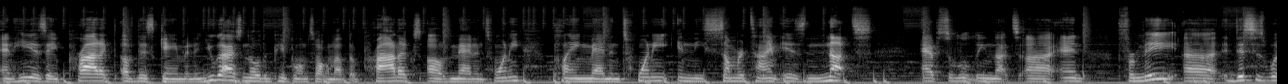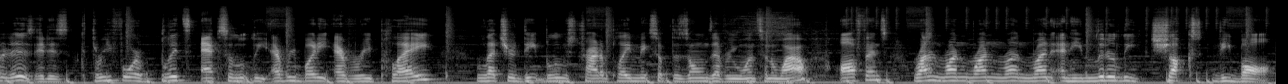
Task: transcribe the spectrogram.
and he is a product of this game. And you guys know the people I'm talking about. The products of Madden 20. Playing Madden 20 in the summertime is nuts. Absolutely nuts. Uh, and for me, uh, this is what it is. It is 3-4 blitz absolutely everybody, every play. Let your deep blues try to play, mix up the zones every once in a while. Offense, run, run, run, run, run, and he literally chucks the ball.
